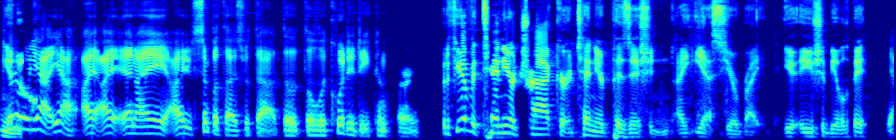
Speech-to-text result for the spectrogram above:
You no, know. yeah, yeah. I, I and I, I sympathize with that. The the liquidity concern. But if you have a ten-year track or a ten-year position, I, yes, you're right. You, you should be able to pay. Yeah,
